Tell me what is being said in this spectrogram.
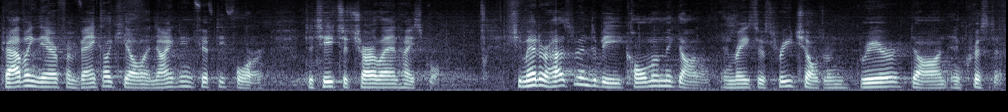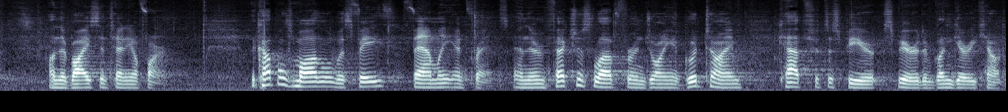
traveling there from Vankleek-Hill in 1954 to teach at Char-Lan High School. She met her husband-to-be, Coleman McDonald, and raised their three children, Greer, Dawn, and Krista, on their bicentennial farm. The couple's model was faith, family, and friends, and their infectious love for enjoying a good time captured the spirit of Glengarry County.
